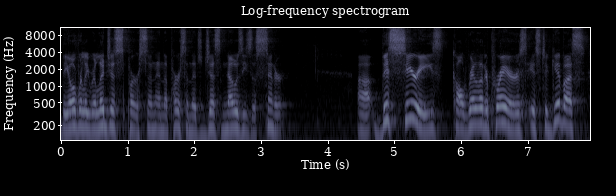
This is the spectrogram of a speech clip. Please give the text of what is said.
the overly religious person and the person that just knows he's a sinner. Uh, this series called Red Letter Prayers is to give us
